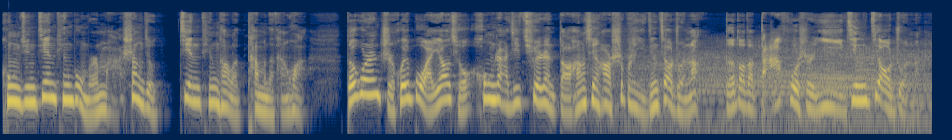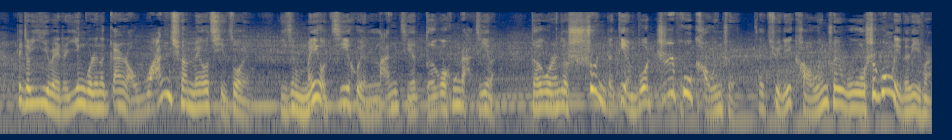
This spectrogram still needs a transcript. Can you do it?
空军监听部门马上就监听到了他们的谈话。德国人指挥部啊要求轰炸机确认导航信号是不是已经校准了，得到的答复是已经校准了。这就意味着英国人的干扰完全没有起作用。已经没有机会拦截德国轰炸机了，德国人就顺着电波直扑考文垂，在距离考文垂五十公里的地方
